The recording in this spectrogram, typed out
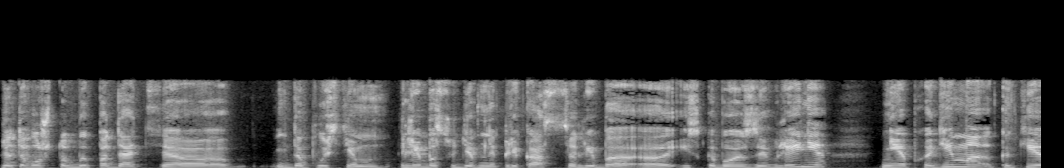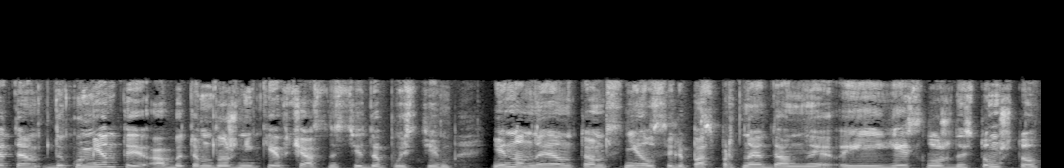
Для того, чтобы подать, э, допустим, либо судебный приказ, либо э, исковое заявление, необходимо какие-то документы об этом должнике, в частности, допустим, ИНН, там, СНИЛС или паспортные данные. И есть сложность в том, что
